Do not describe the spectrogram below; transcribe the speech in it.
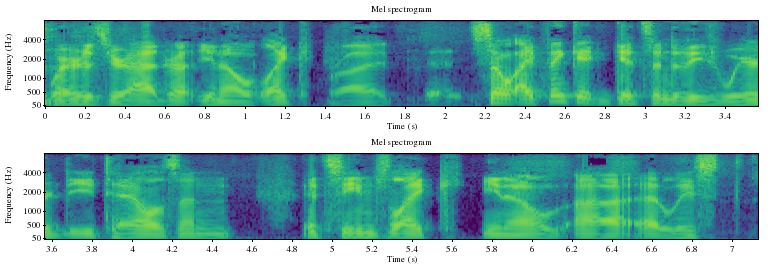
Where is your address? You know, like Right. so I think it gets into these weird details, and it seems like you know uh, at least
